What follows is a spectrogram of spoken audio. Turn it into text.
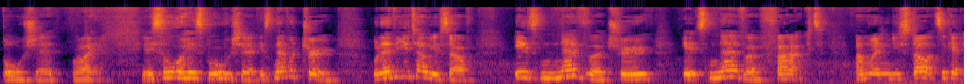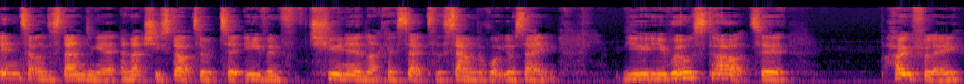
bullshit, right? It's always bullshit. It's never true. Whatever you tell yourself is never true. It's never fact. And when you start to get into understanding it and actually start to, to even tune in, like I said, to the sound of what you're saying, you, you will start to hopefully,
